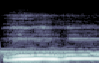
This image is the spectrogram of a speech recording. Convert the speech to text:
Mm-hmm.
